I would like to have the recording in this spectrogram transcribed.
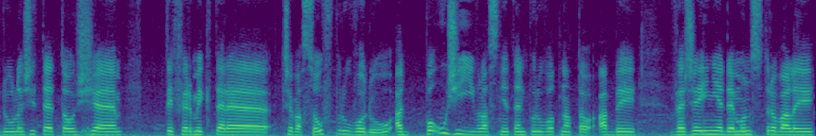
důležité to, že ty firmy, které třeba jsou v průvodu a použijí vlastně ten průvod na to, aby veřejně demonstrovali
